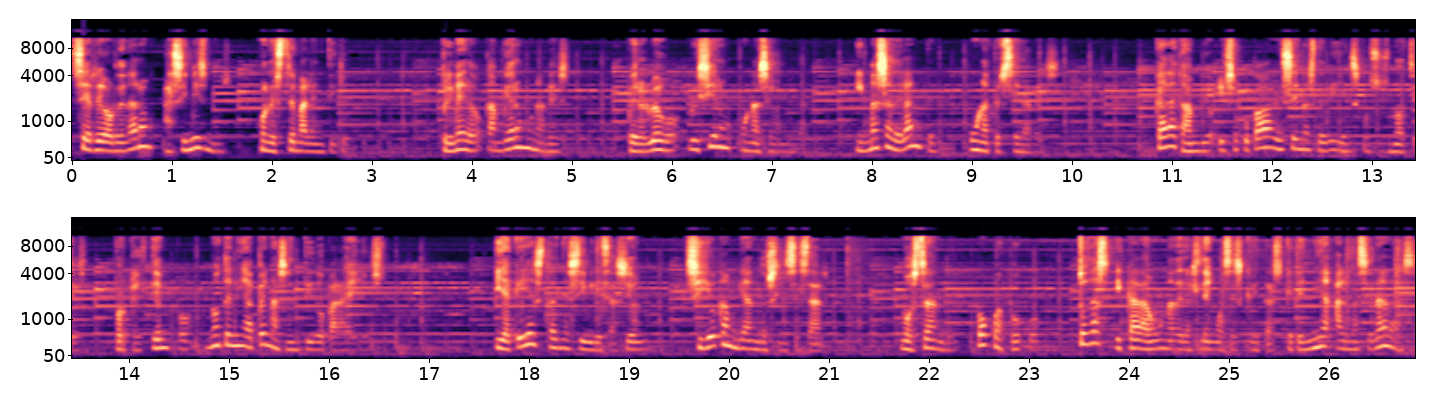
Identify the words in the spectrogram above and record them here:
Se reordenaron a sí mismos con extrema lentitud. Primero cambiaron una vez, pero luego lo hicieron una segunda y más adelante una tercera vez. Cada cambio les ocupaba decenas de días con sus noches, porque el tiempo no tenía apenas sentido para ellos. Y aquella extraña civilización siguió cambiando sin cesar, mostrando poco a poco todas y cada una de las lenguas escritas que tenía almacenadas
